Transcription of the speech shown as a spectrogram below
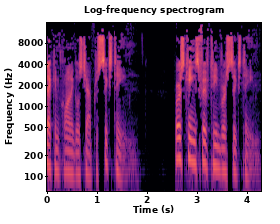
2 Chronicles chapter 16. 1 Kings 15 verse 16.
